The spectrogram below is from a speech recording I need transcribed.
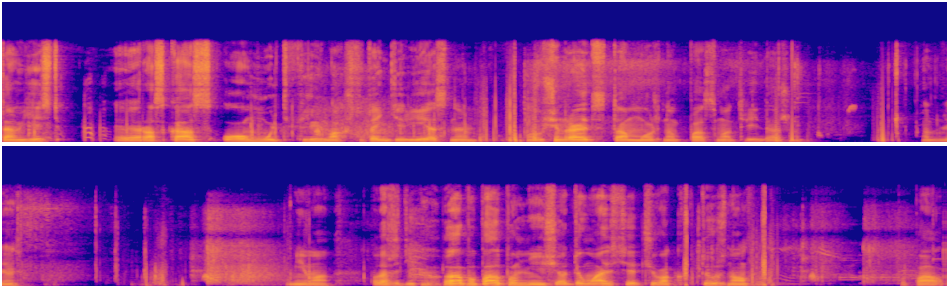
Там есть э, рассказ о мультфильмах, что-то интересное. Очень нравится, там можно посмотреть даже. Вот, блин мимо. Подожди. А, попал по мне еще. Ты мастер, чувак. Как ты узнал? Попал.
